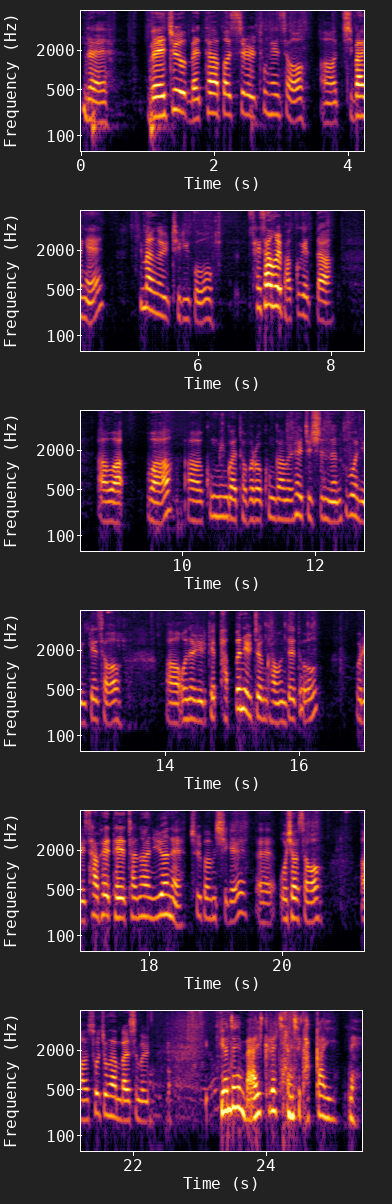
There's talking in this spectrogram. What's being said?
네, 매주 메타버스를 통해서 어, 지방에 희망을 드리고 세상을 바꾸겠다 아, 와, 와 어, 국민과 더불어 공감을 해주시는 후보님께서 어, 오늘 이렇게 바쁜 일정 가운데도 우리 사회 대전환위원회 출범식에 에, 오셔서 어, 소중한 말씀을 위원장님 마이크를 잠시 가까이. 네.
